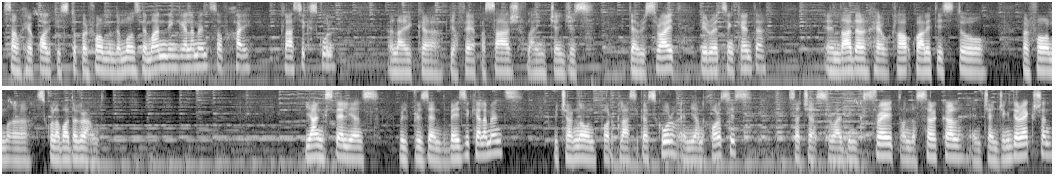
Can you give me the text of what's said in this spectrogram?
Some have qualities to perform the most demanding elements of high classic school, like uh, piaffe, passage, flying changes, terry stride, pirouettes and canter, and others have qualities to perform uh, school above the ground. Young stallions will present basic elements which are known for classical school and young horses, such as riding straight on the circle and changing direction.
